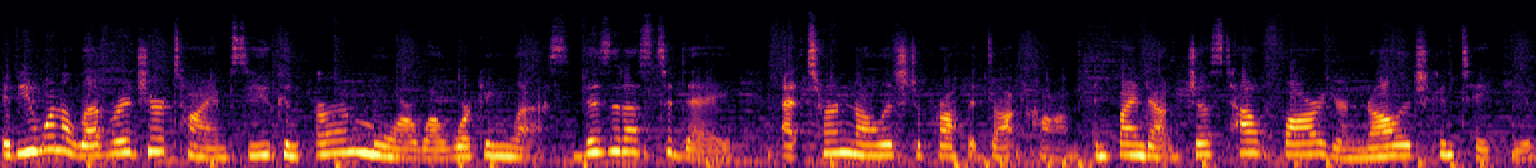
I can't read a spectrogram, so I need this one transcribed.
If you want to leverage your time so you can earn more while working less, visit us today at turnknowledgetoprofit.com and find out just how far your knowledge can take you.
